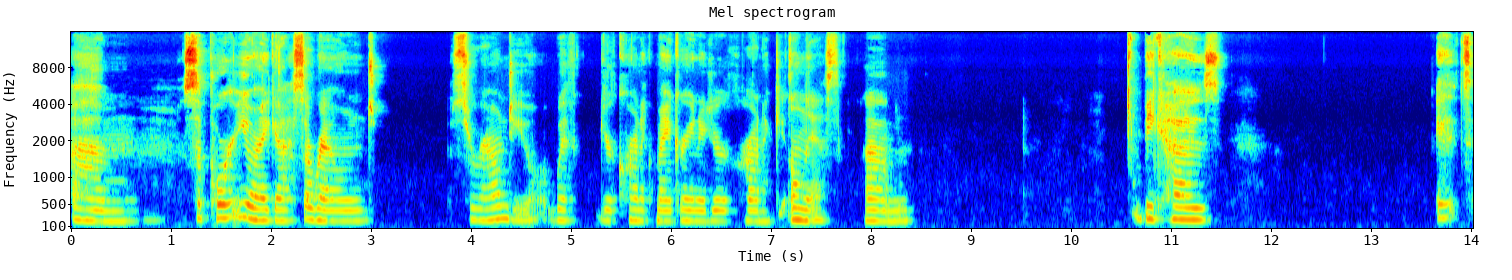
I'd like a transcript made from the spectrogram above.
um, support you, I guess, around surround you with your chronic migraine or your chronic illness. Um, because it's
